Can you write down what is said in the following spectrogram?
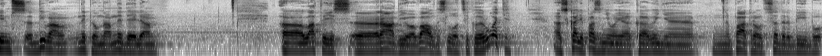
pirms divām nepilnām nedēļām Latvijas rādio valdes locekli Roķi skaļi paziņoja, ka viņa pārtrauc sadarbību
